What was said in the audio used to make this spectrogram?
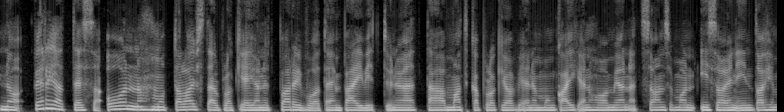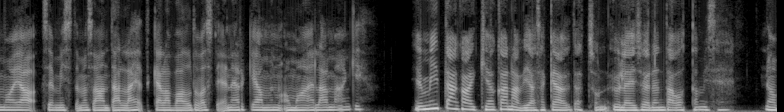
No periaatteessa on, mutta lifestyle-blogi ei ole nyt pari vuoteen päivittynyt, että matkablogi on vienyt mun kaiken huomioon, että se on se mun isoin intohimo ja se, mistä mä saan tällä hetkellä valtavasti energiaa mun omaa elämäänkin. Ja mitä kaikkia kanavia sä käytät sun yleisöiden tavoittamiseen? No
